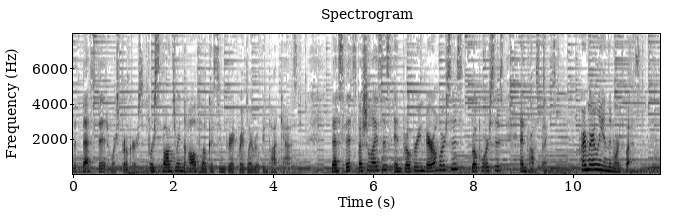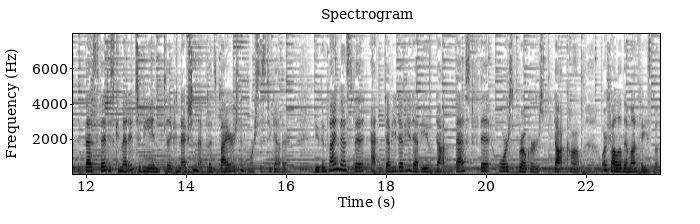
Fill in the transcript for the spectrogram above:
with Best Fit Horse Brokers for sponsoring the All Focus and Grit Breakaway Roping podcast. Best Fit specializes in brokering barrel horses, rope horses, and prospects, primarily in the Northwest. Best Fit is committed to being the connection that puts buyers and horses together. You can find Best Fit at www.bestfithorsebrokers.com or follow them on Facebook.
